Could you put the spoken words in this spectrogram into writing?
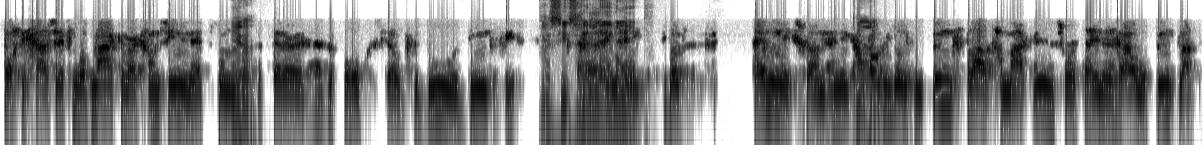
dacht, ik ga eens even wat maken waar ik gewoon zin in heb. Zonder Ja. dat het verder uh, vooropgesteld doel dient of iets. precies. Geen Eh, en- label en op. ik, ik was helemaal niks gewoon. En ik Ja. aanvankelijk wilde ik een punkplaat gaan maken. Een soort hele rauwe punkplaat.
